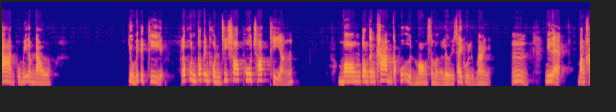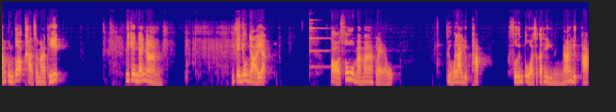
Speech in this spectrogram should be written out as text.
บ้านภูมิลำเนา อยู่ไม่ติดที่ แล้วคุณก็เป็นคนที่ชอบพูดชอบเถียง มองตรงกันข้ามกับผู้อื่นมองเสมอเลย ใช่คุณหรือไม่ อืม นี่แหละ บางครั้งคุณก็ขาดสมาธิ มีเกณฑ์ย้ายงาน มีเกณฑ์โยกย้ายอะ่ะ ต่อสู้มามากแล้ว ถึงเวลาหยุดพัก ฟื้นตัวสักทีหนึ่งนะ หยุดพัก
